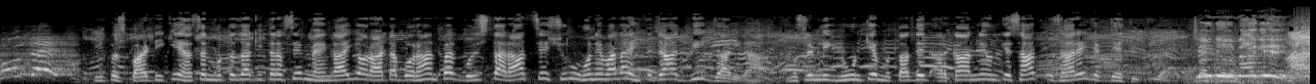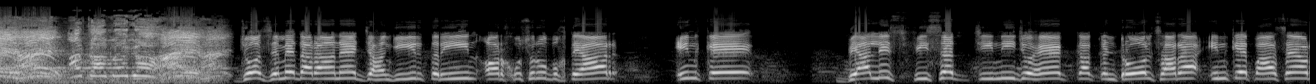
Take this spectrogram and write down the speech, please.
پیپلز پارٹی کے حسن متضہ کی طرف سے مہنگائی اور آٹا بورہان پر گزشتہ رات سے شروع ہونے والا احتجاج بھی جاری رہا۔ مسلم لیگ نون کے متعدد ارکان نے ان کے ساتھ اظہار یکجہتی کیا۔ جو ذمہ داران ہیں جہانگیر ترین اور خسرو بختیار ان کے بیالیس فیصد چینی جو ہے کا کنٹرول سارا ان کے پاس ہے اور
